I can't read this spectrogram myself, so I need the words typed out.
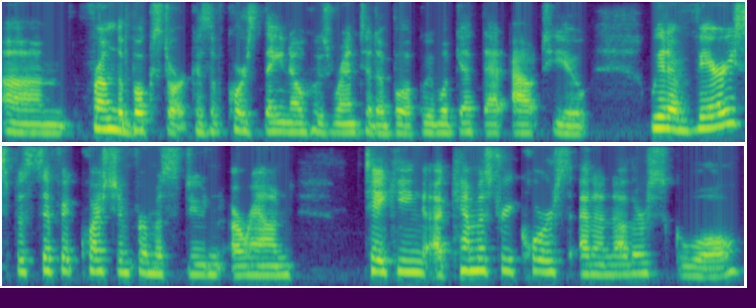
um, from the bookstore because, of course, they know who's rented a book. We will get that out to you. We had a very specific question from a student around taking a chemistry course at another school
